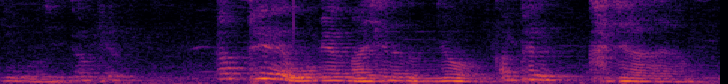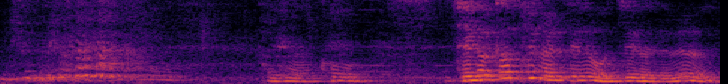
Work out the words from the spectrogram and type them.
이게 뭐지? 카페 카페에 오면 마시는 음료 카페를 가지 않아요. 가지 않고 제가 카페 갈 때는 언제 가냐면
